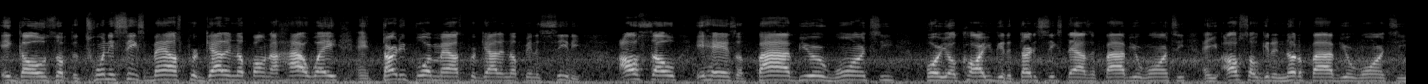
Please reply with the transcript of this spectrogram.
It goes up to 26 miles per gallon up on the highway and 34 miles per gallon up in the city. Also, it has a five-year warranty for your car. You get a 36,000 five-year warranty, and you also get another five-year warranty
